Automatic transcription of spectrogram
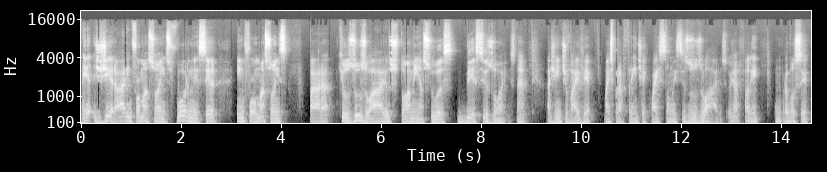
é gerar informações, fornecer informações para que os usuários tomem as suas decisões, né? A gente vai ver mais para frente quais são esses usuários. Eu já falei um para você,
